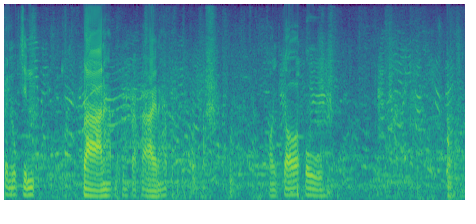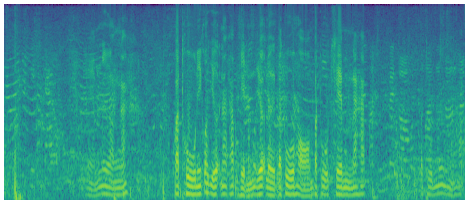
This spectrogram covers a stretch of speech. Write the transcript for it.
เป็นลูกชิ้นปลานะครับลูกชิ้นปลากรายนะครับหอยจ้อปูแหนมเนืองนะปลาทูนี้ก็เยอะนะครับ เห็นเยอะเลยปลาทูหอมปลาทูเค็มนะครับปลาทูนึ่งนะครับ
